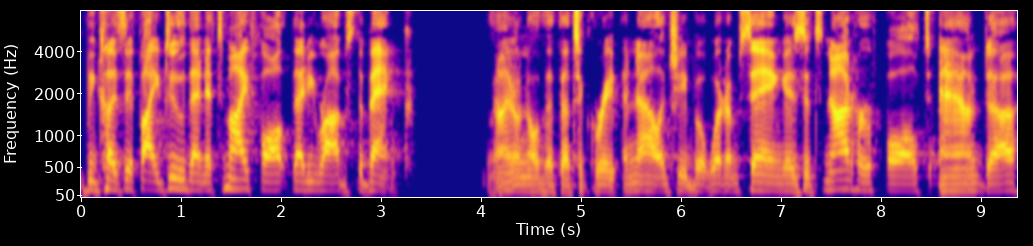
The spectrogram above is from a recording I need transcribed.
Because if I do, then it's my fault that he robs the bank. I don't know that that's a great analogy, but what I'm saying is it's not her fault, and uh,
